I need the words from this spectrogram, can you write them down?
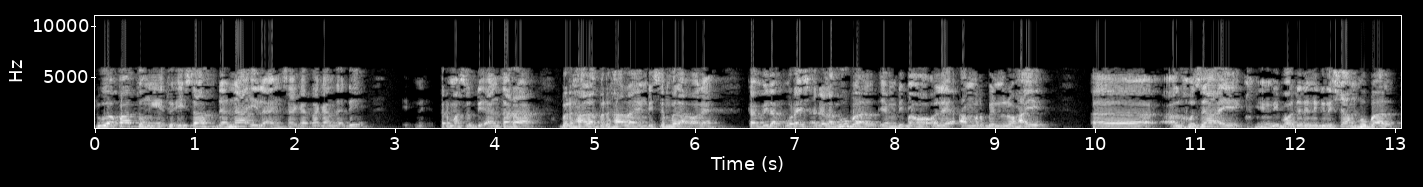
dua patung yaitu Isaf dan Na'ilah yang saya katakan tadi termasuk di antara berhala-berhala yang disembelih oleh kabilah Quraisy adalah Hubal yang dibawa oleh Amr bin Luhai uh, Al-Khuzai yang dibawa dari negeri Syam Hubal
